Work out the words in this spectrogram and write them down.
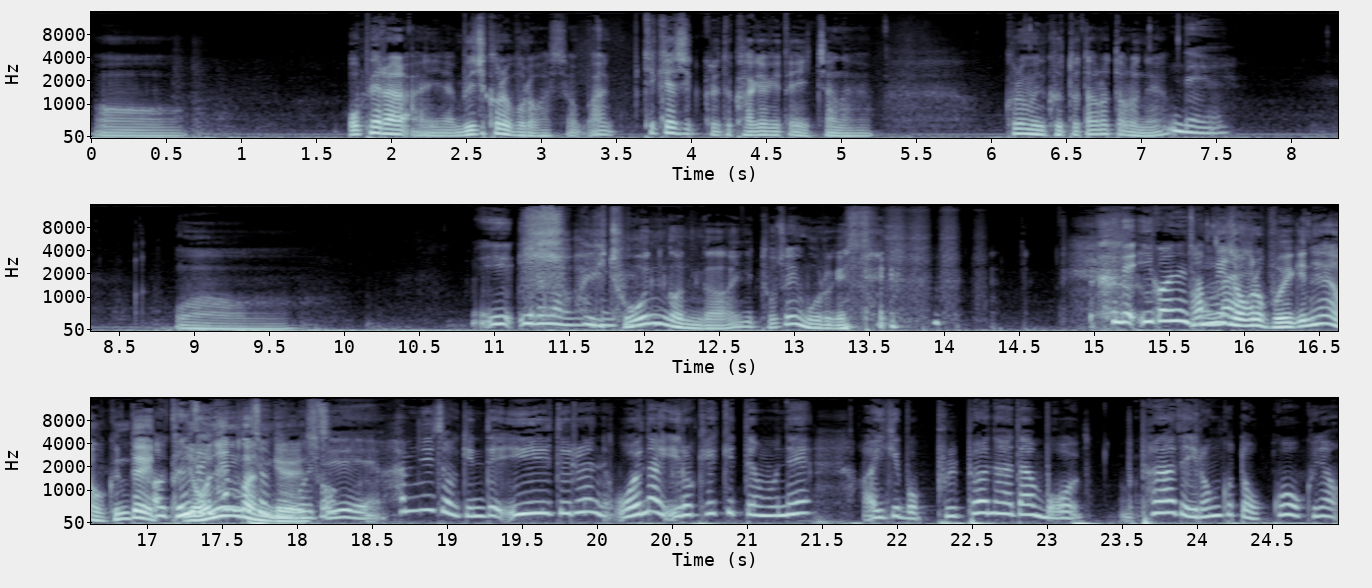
어, 오페라, 아니, 뮤지컬을 보러 갔어. 아, 티켓이 그래도 가격이 돼 있잖아요. 그러면 그것도 따로따로 내요? 네. 와. 이, 이런 아, 이게 좋은 건가? 이게 도저히 모르겠네. 근데 이거는 합리적으로 보이긴 해요. 근데 어, 연인 관계에서 거지. 합리적인데 이들은 워낙 이렇게 했기 때문에 아 이게 뭐 불편하다 뭐 편하다 이런 것도 없고 그냥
